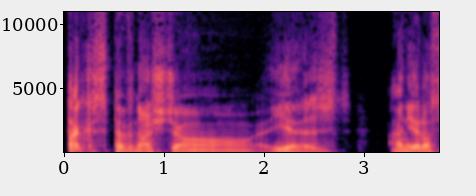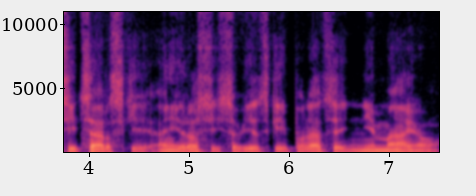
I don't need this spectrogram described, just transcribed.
tak z pewnością jest. Ani Rosji carskiej, ani Rosji sowieckiej Polacy nie mają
